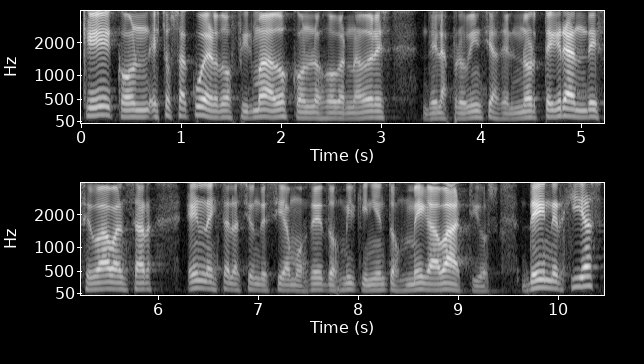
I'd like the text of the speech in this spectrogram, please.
que con estos acuerdos firmados con los gobernadores de las provincias del norte grande se va a avanzar en la instalación, decíamos, de 2.500 megavatios de energías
